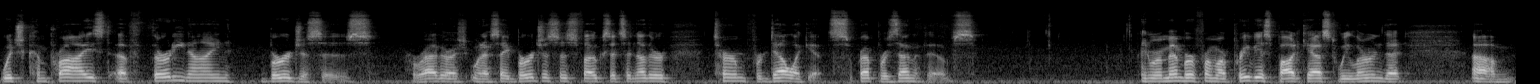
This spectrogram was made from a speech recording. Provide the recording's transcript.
which comprised of 39 burgesses. Or rather, when I say burgesses, folks, it's another term for delegates, representatives. And remember from our previous podcast, we learned that um,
